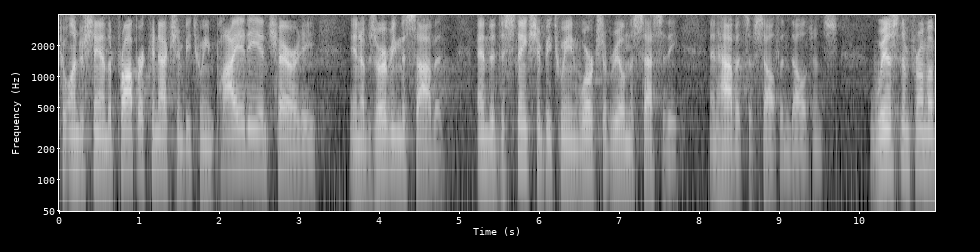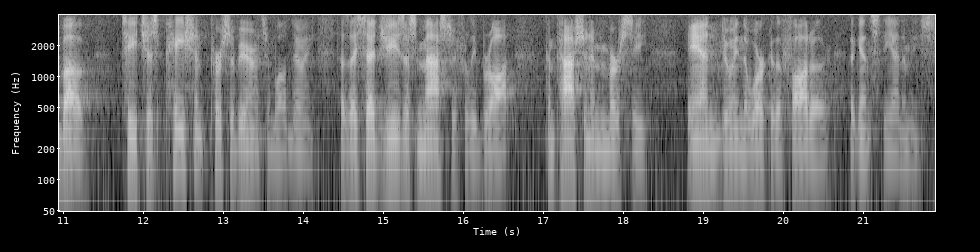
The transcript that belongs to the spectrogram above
to understand the proper connection between piety and charity in observing the Sabbath and the distinction between works of real necessity and habits of self indulgence. Wisdom from above teaches patient perseverance and well doing. As I said, Jesus masterfully brought compassion and mercy and doing the work of the Father against the enemies.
